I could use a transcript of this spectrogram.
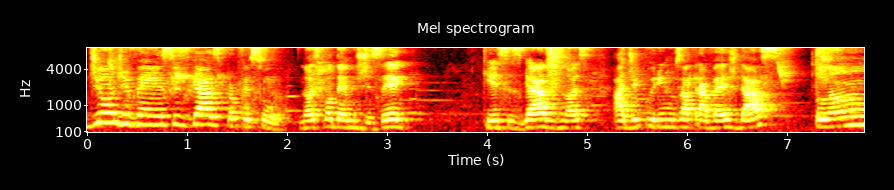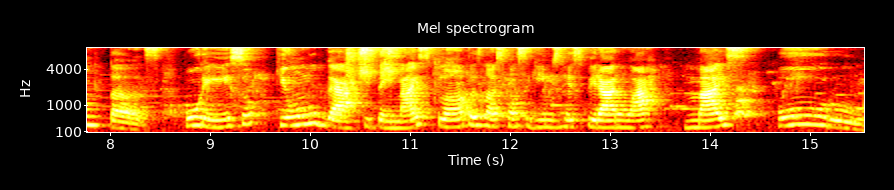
De onde vêm esses gases, professora? Nós podemos dizer que esses gases nós adquirimos através das plantas. Por isso que um lugar que tem mais plantas, nós conseguimos respirar um ar mais puro,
